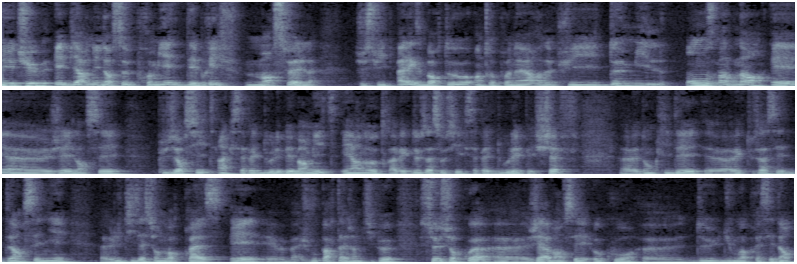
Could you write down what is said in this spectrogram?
YouTube et bienvenue dans ce premier débrief mensuel. Je suis Alex Borto, entrepreneur depuis 2011 maintenant et euh, j'ai lancé plusieurs sites, un qui s'appelle WP Marmite et un autre avec deux associés qui s'appelle WP Chef. Euh, donc l'idée euh, avec tout ça c'est d'enseigner l'utilisation de WordPress et bah, je vous partage un petit peu ce sur quoi j'ai avancé au cours du, mois précédent.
